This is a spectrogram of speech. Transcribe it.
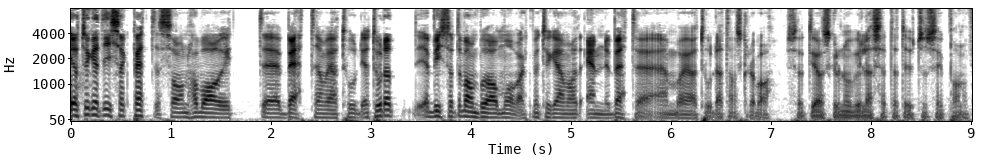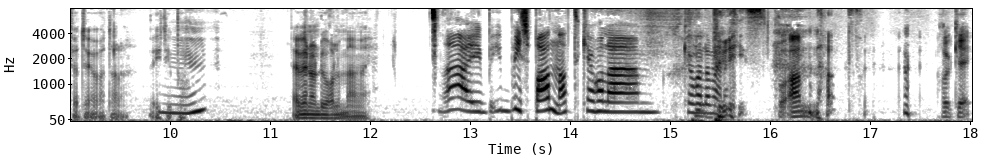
jag tycker att Isak Pettersson har varit eh, bättre än vad jag trodde. Jag trodde att, jag visste att det var en bra målvakt men jag tycker han varit ännu bättre än vad jag trodde att han skulle vara. Så att jag skulle nog vilja sätta ett utropstecken på honom för att jag har varit han riktigt bra. Mm. Inte om du håller med mig? Nej, i brist på annat kan jag hålla, kan jag hålla med. Brist på annat. Okej.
